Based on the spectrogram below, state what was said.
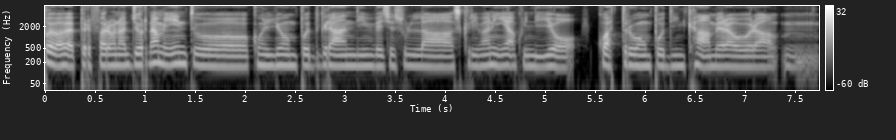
Poi vabbè, per fare un aggiornamento con gli HomePod grandi invece sulla scrivania, quindi io ho quattro HomePod in camera ora, mm,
